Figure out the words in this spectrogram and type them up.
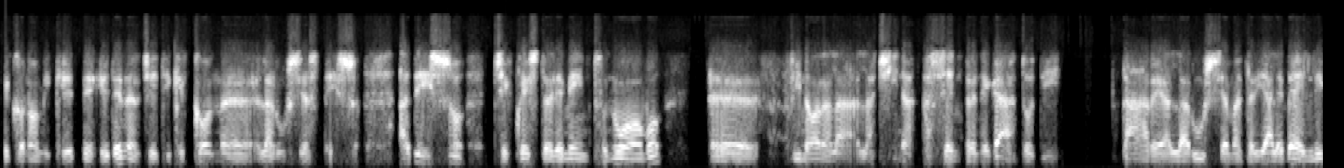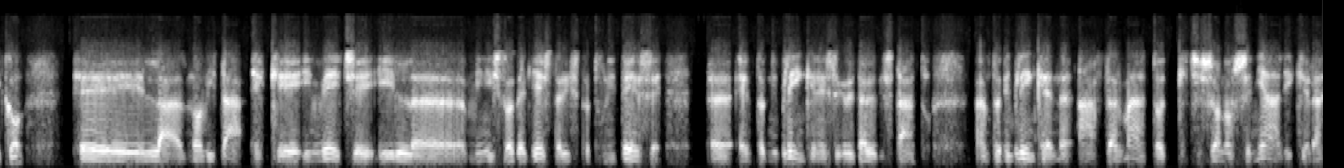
economiche ed energetiche, con eh, la Russia stesso. Adesso c'è questo elemento nuovo, eh, finora la, la Cina ha sempre negato di dare alla Russia materiale bellico, eh, la novità è che invece il uh, ministro degli esteri statunitense Anthony Blinken, il segretario di Stato Anthony Blinken, ha affermato che ci sono segnali che la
